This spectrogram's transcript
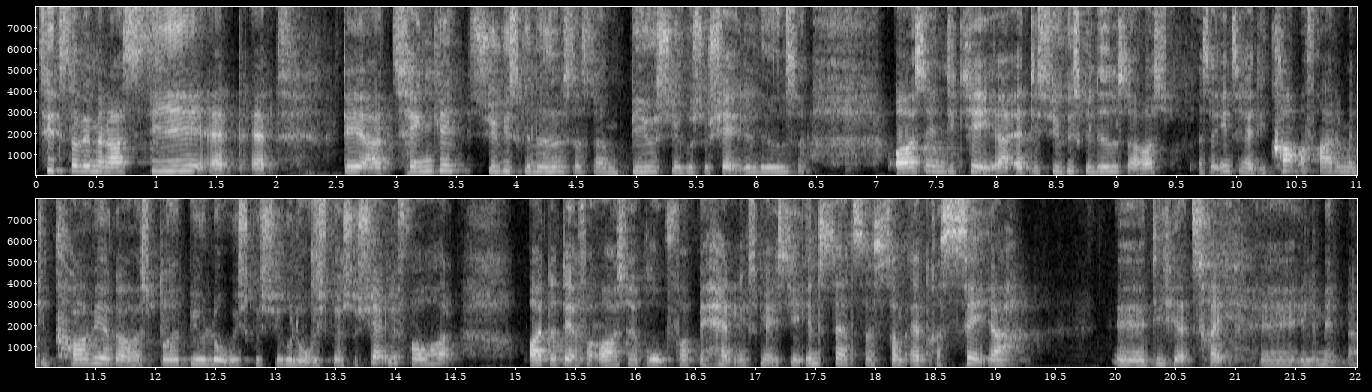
Tit så vil man også sige, at, at det at tænke psykiske lidelser som biopsykosociale lidelser, også indikerer, at de psykiske lidelser også, altså en ting er, at de kommer fra det, men de påvirker også både biologiske, psykologiske og sociale forhold, og at der derfor også er brug for behandlingsmæssige indsatser, som adresserer øh, de her tre øh, elementer.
